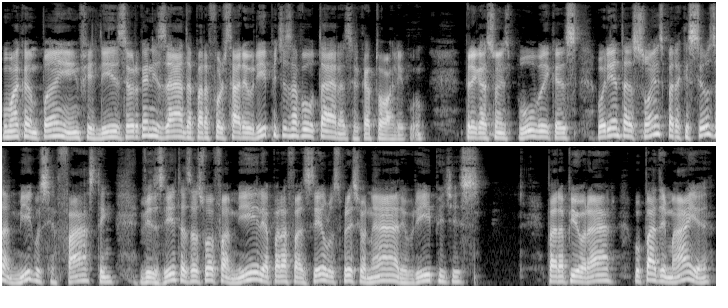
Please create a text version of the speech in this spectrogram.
Uma campanha infeliz é organizada para forçar Eurípides a voltar a ser católico. Pregações públicas, orientações para que seus amigos se afastem, visitas à sua família para fazê-los pressionar Eurípides. Para piorar, o padre Maia,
